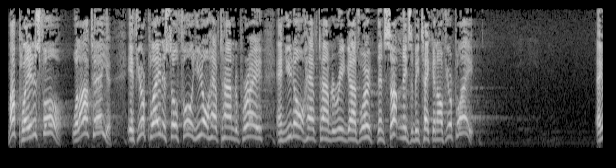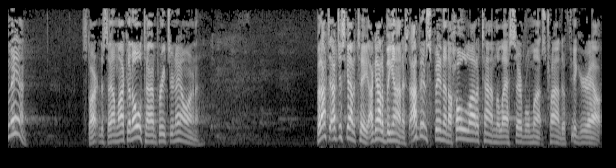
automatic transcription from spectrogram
My plate is full. Well, I'll tell you, if your plate is so full you don't have time to pray and you don't have time to read God's Word, then something needs to be taken off your plate. Amen. Starting to sound like an old time preacher now, aren't I? But I, just got to tell you, I got to be honest. I've been spending a whole lot of time the last several months trying to figure out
